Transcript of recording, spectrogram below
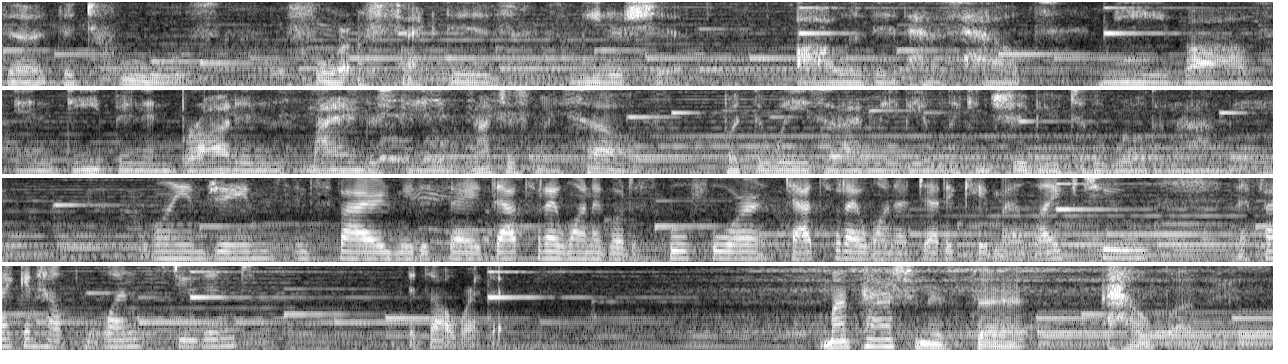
the, the tools for effective leadership. All of it has helped me evolve and deepen and broaden my understanding of not just myself, but the ways that I may be able to contribute to the world around me. William James inspired me to say, that's what I want to go to school for, that's what I want to dedicate my life to, and if I can help one student, it's all worth it. My passion is to help others.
